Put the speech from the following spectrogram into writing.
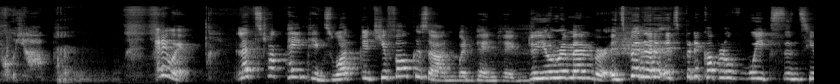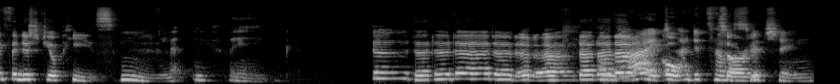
Booyah. Anyway, let's talk paintings. What did you focus on when painting? Do you remember? It's been a it's been a couple of weeks since you finished your piece. Hmm, let me think. Da, da, da, da, da, da, da, da, da, All right, Oh, I did some sorry. switching.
